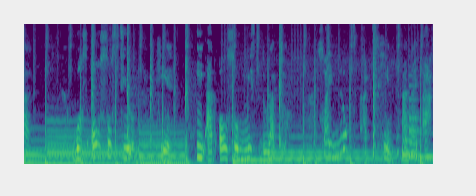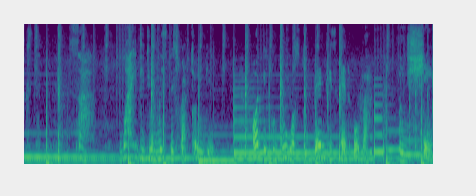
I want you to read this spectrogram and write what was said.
had was also still here. He had also missed the rapture. So I looked at him and I asked, why did you miss this rapture again? All he could do was to bend his head over in shame,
